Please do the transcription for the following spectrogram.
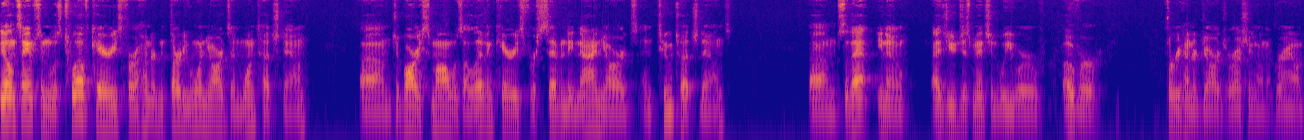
Dylan Sampson was 12 carries for 131 yards and one touchdown. Um, Jabari Small was 11 carries for 79 yards and two touchdowns. Um, so that, you know, as you just mentioned, we were over 300 yards rushing on the ground.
